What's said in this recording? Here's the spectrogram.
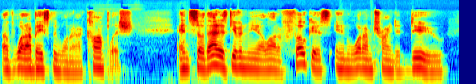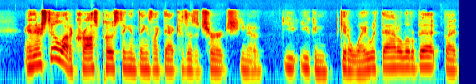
of what I basically want to accomplish. And so that has given me a lot of focus in what I'm trying to do. And there's still a lot of cross posting and things like that because as a church, you know, you, you can get away with that a little bit. But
